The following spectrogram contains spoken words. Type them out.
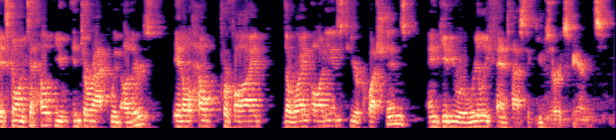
it's going to help you interact with others. It'll help provide the right audience to your questions and give you a really fantastic user experience.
